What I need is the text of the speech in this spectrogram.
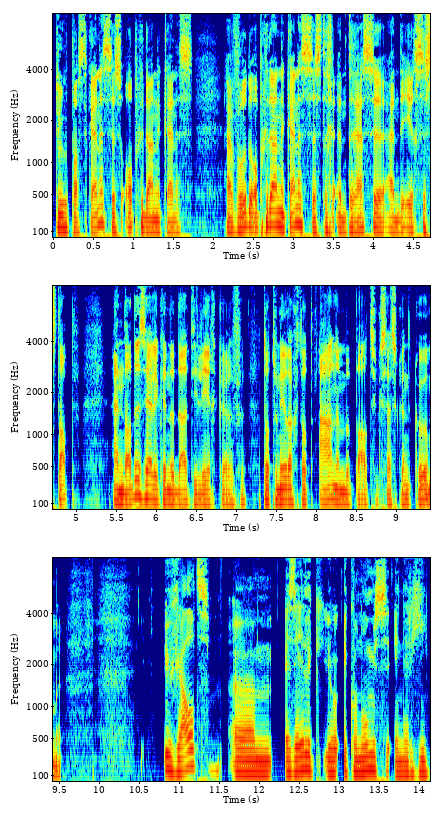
Toegepaste kennis is opgedane kennis. En voor de opgedane kennis is er interesse en de eerste stap. En dat is eigenlijk inderdaad die leercurve. Tot wanneer je tot aan een bepaald succes kunt komen. Uw geld um, is eigenlijk je economische energie.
